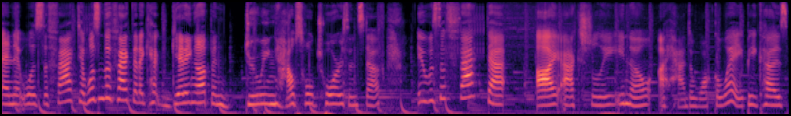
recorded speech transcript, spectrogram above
And it was the fact, it wasn't the fact that I kept getting up and doing household chores and stuff. It was the fact that I actually, you know, I had to walk away because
